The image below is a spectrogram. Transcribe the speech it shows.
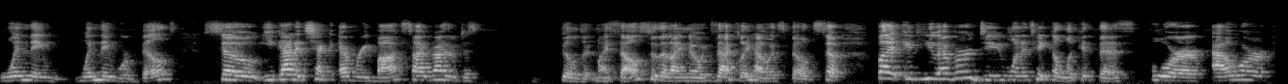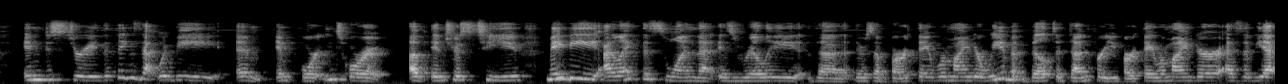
when they when they were built. So you got to check every box. I'd rather just build it myself so that I know exactly how it's built. So, but if you ever do want to take a look at this for our industry, the things that would be um, important or of interest to you. Maybe I like this one that is really the there's a birthday reminder. We haven't built a done for you birthday reminder as of yet,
